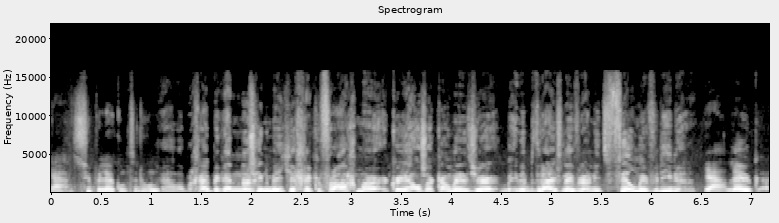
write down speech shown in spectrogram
ja, superleuk om te doen. Ja, dat begrijp ik. En misschien een beetje een gekke vraag, maar kun je als accountmanager in het bedrijfsleven nou niet veel meer verdienen? Ja, leuk. Eh,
